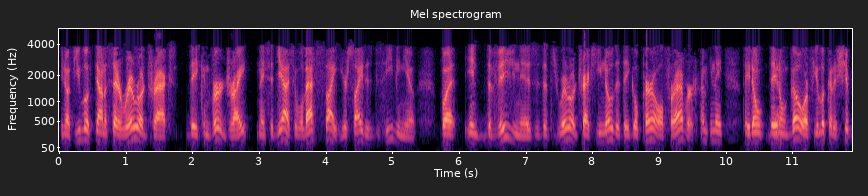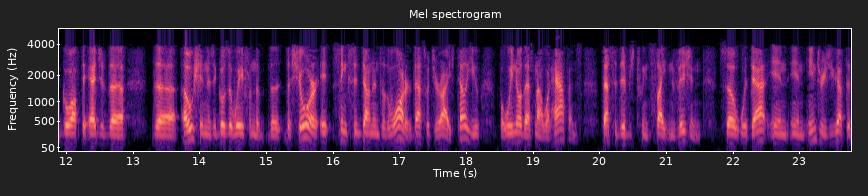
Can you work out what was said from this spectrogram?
you know, if you look down a set of railroad tracks, they converge, right? And they said, yeah. I said, well, that's sight. Your sight is deceiving you. But in the vision is is that the railroad tracks, you know that they go parallel forever. I mean, they they don't they Yeah. don't go. Or if you look at a ship go off the edge of the the ocean as it goes away from the, the the shore, it sinks in down into the water. That's what your eyes tell you, but we know that's not what happens. That's the difference between sight and vision. So with that in in injuries, you have to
